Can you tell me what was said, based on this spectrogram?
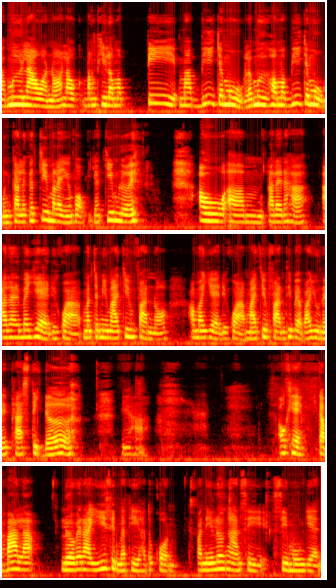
ามือเราอะเนาะเราบางทีเรามาปี้มาบี้จมูก แล้วมือเขามาบี้จมูกเหมือนกันแล้วก็จิ้มอะไรอย่างเงี้ยบอกอย่าจิ้มเลยเอาอืมอะไรนะคะ อะไรมาแหย่ดีกว่า มันจะมีไม้จิ้มฟันเนาะ เอามาแหย่ดีกว่า ไม้จิ้มฟันที่แบบว่าอยู่ในพลาสติกเด้อ นี่ค่ะ โอเค กลับบ้านละเหลือเวลา 20 นาทีค่ะทุกคน วันนี้เลิกงาน4 4โมงเย็น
